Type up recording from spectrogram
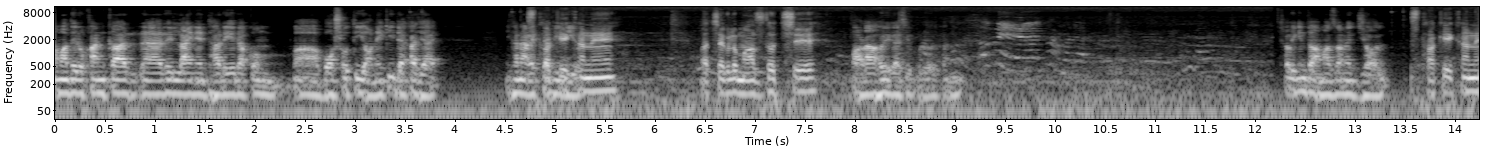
আমাদের ওখানকার রেল লাইনের ধারে এরকম বসতি অনেকই দেখা যায়। এখানে আরেকটা ভিডিও এখানে বাচ্চাগুলো মাছ ধরছে। পাড়া হয়ে গেছে পুরো এখানে। সবই কিন্তু আমাজনের জল। থাকে এখানে।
